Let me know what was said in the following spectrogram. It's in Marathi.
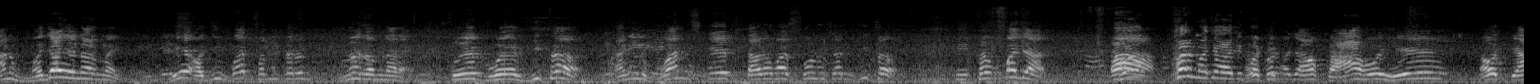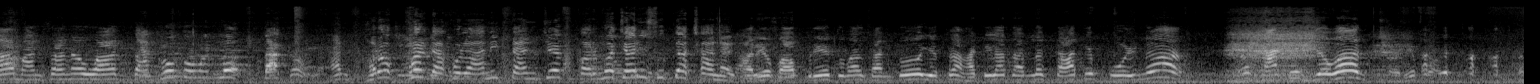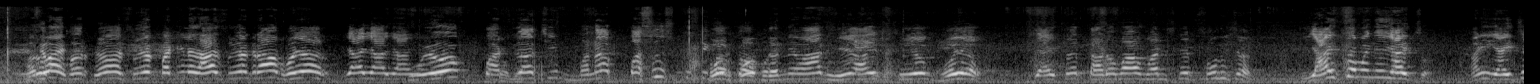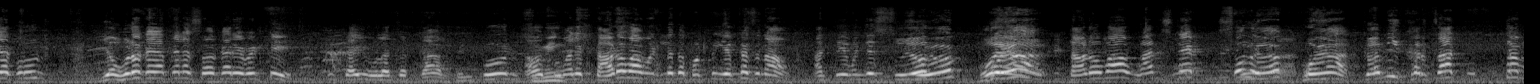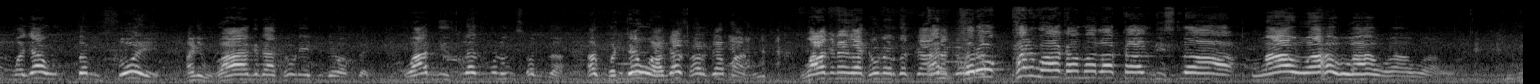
आणि मजा येणार नाही. हे अजिबात समीकरण न जमणार आहे. सुयोग भोयर जिथं आणि वन स्टेप ताडोबा सोल्युशन जिथं तिथं मजा. हा फार मजा आली पाटील. म्हणजे अहो का हो हे? अहो त्या माणसानं वाद दाखवतो म्हणलं दाखव. आणि खरोखर दाखवलं आणि त्यांचे कर्मचारी सुद्धा छान आहेत. अरे बापरे तुम्हाला सांगतो एका हॉटेलात आणलं का ते पोळणं? जेवण. सुयोग पाटील हा सुयोगराव भोयर या या या उपयोग पाटलाची मनापासून स्तुती खूप करतो आपण. धन्यवाद. हे आहे सुयोग भोयर यायचं ताडोबा वन स्टेप सोल्युशन यायचं म्हणजे यायचं. आणि यायच्याकडून एवढं काही आपल्याला सहकार्य भेटते की काही मुलाचं काम. बिलकुल. तुम्हाला ताडोबा म्हटलं तर फक्त एकच नाव. आणि ते म्हणजे Suyog Suyog Bhoyar. Tadoba one step Bhoyar. कमी खर्चात उत्तम मजा उत्तम सोय. आणि वाघ दाखवण्याची जबाबदारी. वाघ दिसलाच म्हणून समजा. आणि वाघासारखा माणूस. वाघ नाही दाखवणार तर काय दाखवणार? खरोखर वाघ आम्हाला काल दिसला. वा वा वा वा वा वा.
